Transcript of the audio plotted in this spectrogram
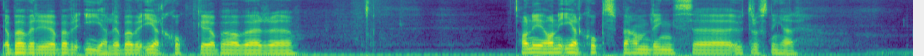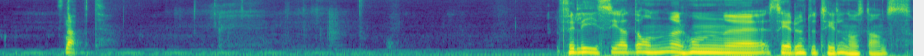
jag, behöver, jag behöver el, jag behöver elchocker, jag behöver eh, Har ni, har ni elchocksbehandlingsutrustning här? Snabbt! Felicia Donner, hon eh, ser du inte till någonstans.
